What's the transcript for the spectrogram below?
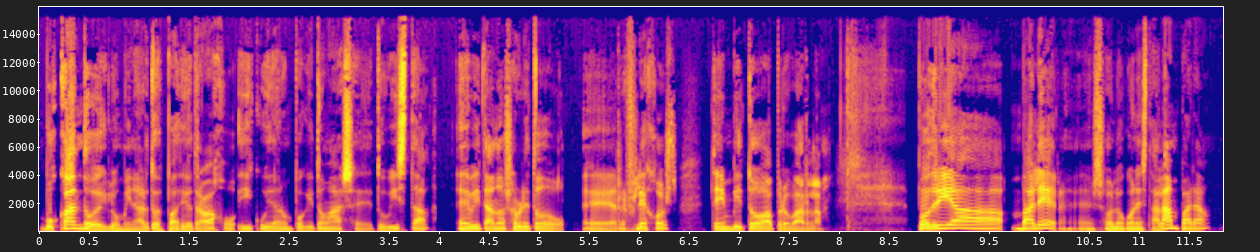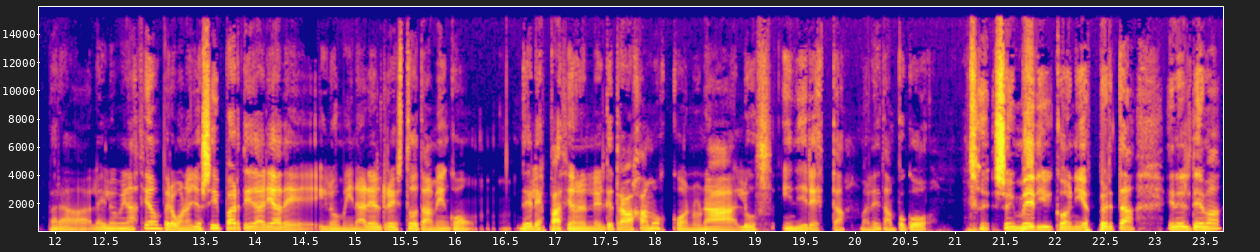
buscando iluminar tu espacio de trabajo y cuidar un poquito más eh, tu vista, evitando sobre todo eh, reflejos, te invito a probarla. Podría valer eh, solo con esta lámpara, para la iluminación, pero bueno, yo soy partidaria de iluminar el resto también con, del espacio en el que trabajamos con una luz indirecta, ¿vale? Tampoco soy médico ni experta en el tema,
